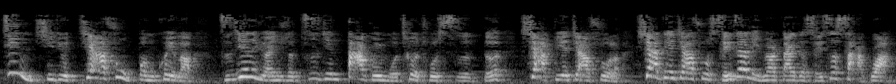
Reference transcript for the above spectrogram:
近期就加速崩溃了？直接的原因就是资金大规模撤出，使得下跌加速了。下跌加速，谁在里面待着谁是傻瓜，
